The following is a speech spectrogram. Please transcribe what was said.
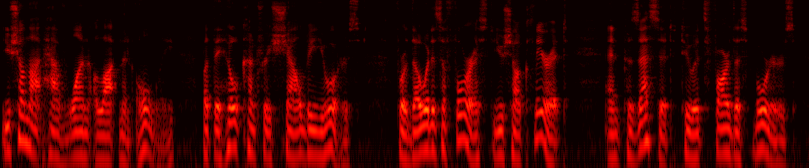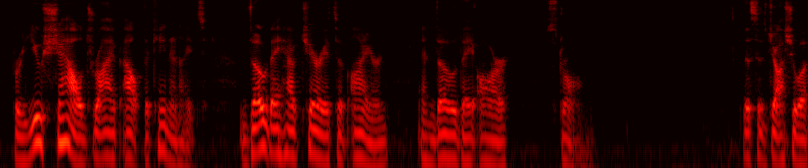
you shall not have one allotment only, but the hill country shall be yours. For though it is a forest, you shall clear it, and possess it to its farthest borders. For you shall drive out the Canaanites, though they have chariots of iron and though they are strong. This is Joshua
